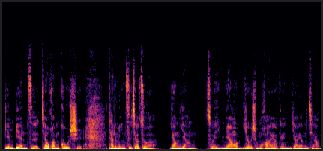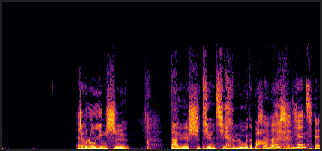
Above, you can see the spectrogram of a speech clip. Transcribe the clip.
编辫子、交换故事。他的名字叫做杨洋，所以喵有什么话要跟杨洋讲？这个录音是。大约十天前录的吧？什么十天前？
